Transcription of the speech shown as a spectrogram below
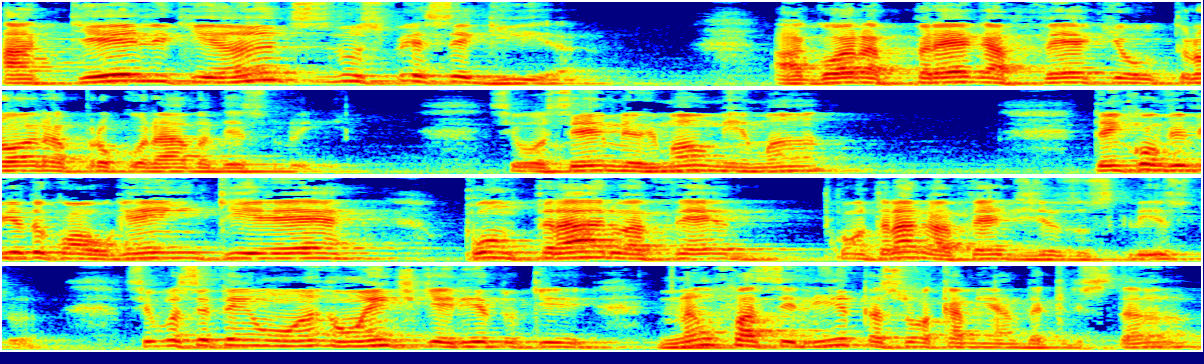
Aquele que antes nos perseguia, agora prega a fé que outrora procurava destruir. Se você, meu irmão, minha irmã, tem convivido com alguém que é contrário à fé, contrário à fé de Jesus Cristo, se você tem um, um ente querido que não facilita a sua caminhada cristã,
